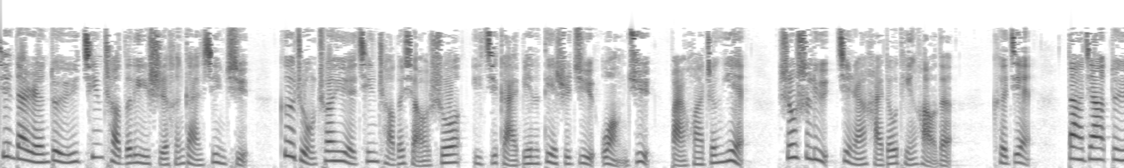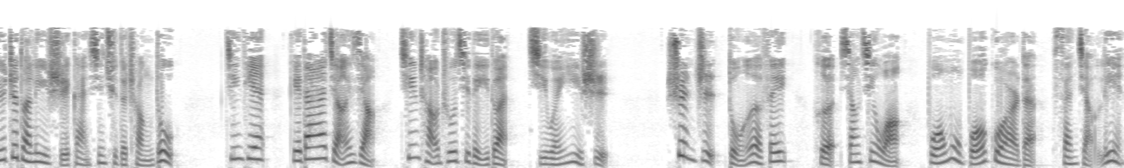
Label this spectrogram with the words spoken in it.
现代人对于清朝的历史很感兴趣，各种穿越清朝的小说以及改编的电视剧、网剧百花争艳，收视率竟然还都挺好的，可见大家对于这段历史感兴趣的程度。今天给大家讲一讲清朝初期的一段奇闻异事——顺治、董鄂妃和襄亲王伯木博果尔的三角恋。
